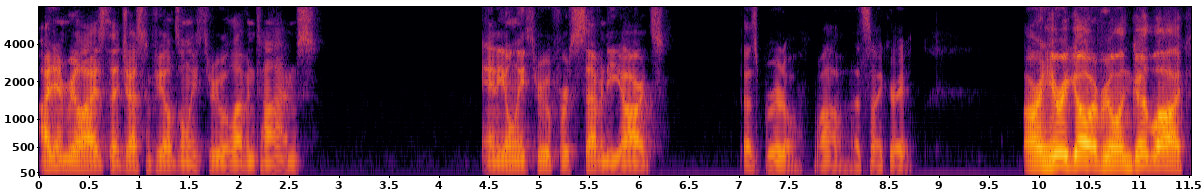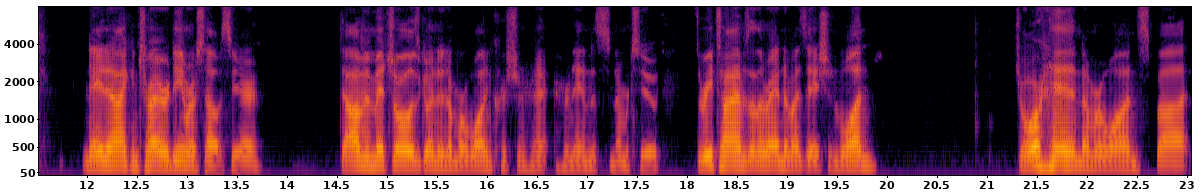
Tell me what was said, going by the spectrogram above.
I didn't realize that Justin Fields only threw 11 times and he only threw for 70 yards. That's brutal. Wow, that's not great. All right, here we go, everyone. Good luck. Nate and I can try to redeem ourselves here. Donovan Mitchell is going to number one, Christian Hernandez to number two. Three times on the randomization. One, Jordan, number one spot.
